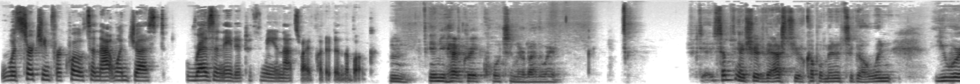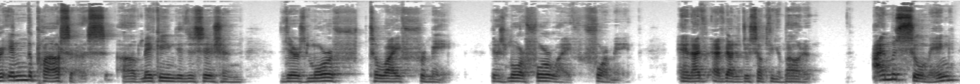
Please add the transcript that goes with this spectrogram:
was searching for quotes, and that one just resonated with me, and that's why I put it in the book. Mm. And you have great quotes in there, by the way. Something I should have asked you a couple minutes ago when you were in the process of making the decision there's more to life for me, there's more for life for me, and I've, I've got to do something about it. I'm assuming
